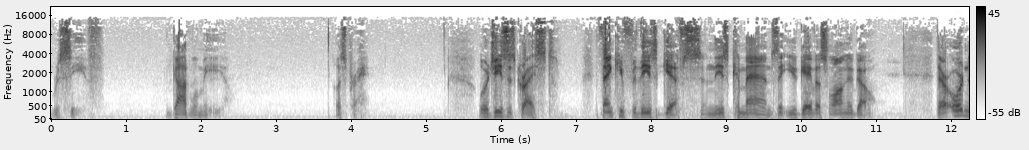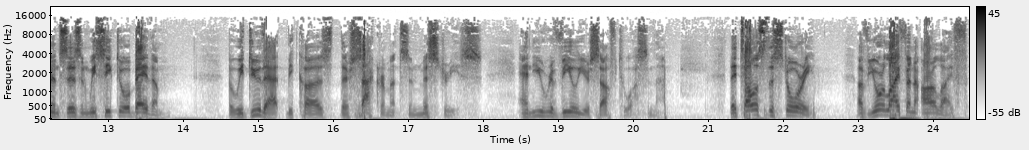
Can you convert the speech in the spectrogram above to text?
receive. God will meet you. Let's pray. Lord Jesus Christ, thank you for these gifts and these commands that you gave us long ago. They're ordinances and we seek to obey them. But we do that because they're sacraments and mysteries, and you reveal yourself to us in them. They tell us the story of your life and our life,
